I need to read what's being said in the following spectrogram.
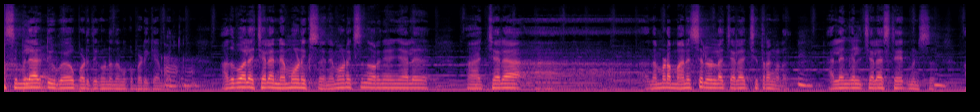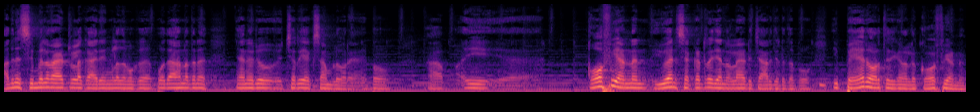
സിമിലാരിറ്റി ഉപയോഗപ്പെടുത്തിക്കൊണ്ട് നമുക്ക് പഠിക്കാൻ പറ്റും. അതുപോലെ ചില നെമോണിക്സ് നെമോണിക്സ് എന്ന് പറഞ്ഞു കഴിഞ്ഞാൽ ചില നമ്മുടെ മനസ്സിലുള്ള ചില ചിത്രങ്ങൾ അല്ലെങ്കിൽ ചില സ്റ്റേറ്റ്മെന്റ്സ് അതിന് സിമിലർ ആയിട്ടുള്ള കാര്യങ്ങൾ നമുക്ക് ഇപ്പോൾ ഉദാഹരണത്തിന് ഞാനൊരു ചെറിയ എക്സാമ്പിൾ പറയാം. ഇപ്പോൾ ഈ Kofi Annan U N secretary ജനറലായിട്ട് ചാർജ് എടുത്തപ്പോൾ ഈ പേര് ഓർത്തിരിക്കണല്ലോ കോഫി അണ്ണൻ.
